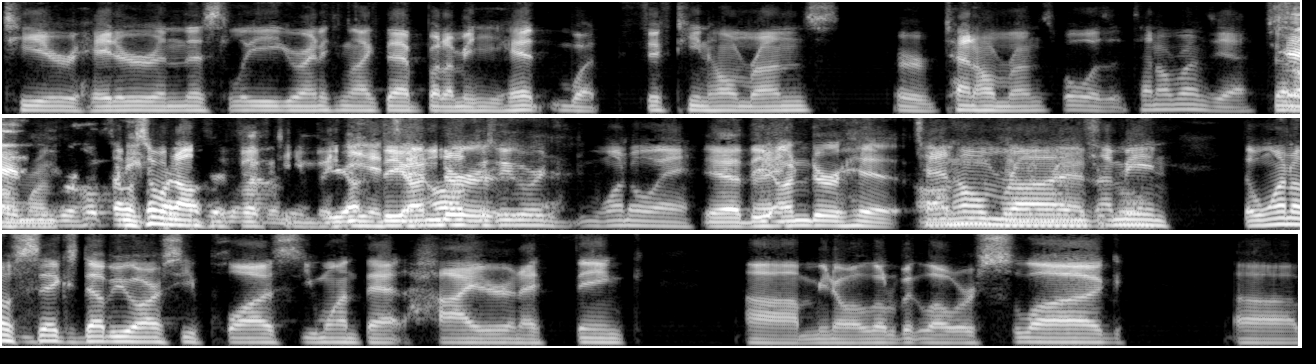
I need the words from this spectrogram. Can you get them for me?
tier hitter in this league or anything like that. But I mean, he hit what 15 home runs or 10 home runs. What was it? 10 home runs? Yeah, 10, 10 home runs. Oh, someone else at 15, but the, the under because oh, we were one away. Yeah, the right? under hit 10 home runs. I mean, the 106 WRC plus, you want that higher, and I think, um, you know, a little bit lower slug. Uh,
